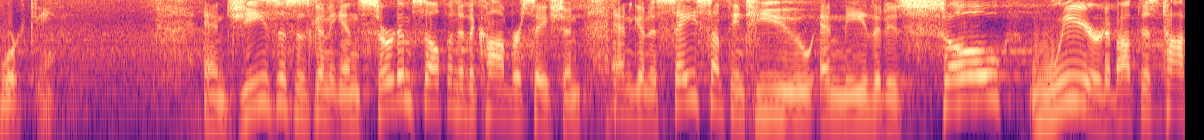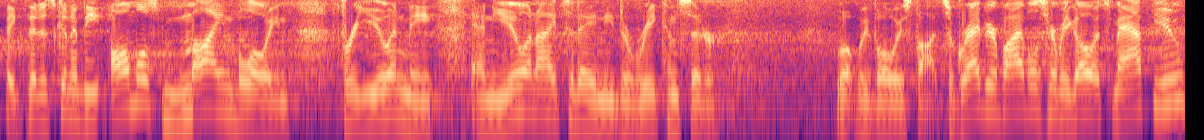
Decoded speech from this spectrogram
working. And Jesus is going to insert himself into the conversation and going to say something to you and me that is so weird about this topic that it's going to be almost mind blowing for you and me. And you and I today need to reconsider what we've always thought. So grab your Bibles. Here we go. It's Matthew,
